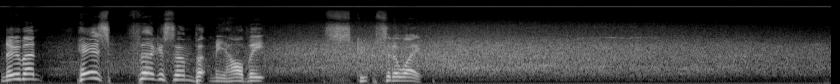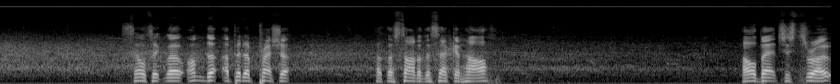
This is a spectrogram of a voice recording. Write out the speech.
Numan. Here's Ferguson, but Mjällby scoops it away. Celtic, though, under a bit of pressure at the start of the second half. Albertz' throw.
